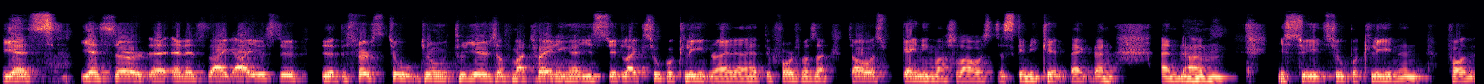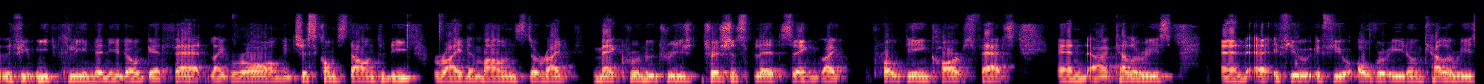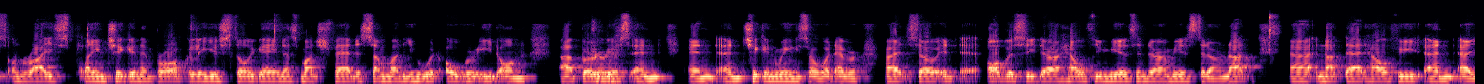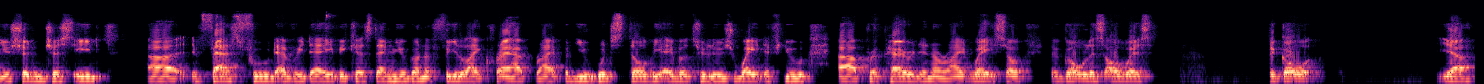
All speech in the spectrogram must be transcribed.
Yes, yes, sir. And it's like I used to the first two two two years of my training, I used to eat like super clean, right? I had to force myself. So I was gaining muscle. I was the skinny kid back then, and mm. um, used to eat super clean. And for if you eat clean, then you don't get fat. Like wrong. It just comes down to the right amounts, the right macronutrition split, saying like protein, carbs, fats, and uh, calories and uh, if you if you overeat on calories on rice, plain chicken, and broccoli, you still gain as much fat as somebody who would overeat on uh, burgers sure. and and and chicken wings or whatever, right? So it uh, obviously there are healthy meals and there are meals that are not uh, not that healthy, and uh, you shouldn't just eat uh, fast food every day because then you're going to feel like crap, right? But you would still be able to lose weight if you uh, prepare it in the right way. So the goal is always the goal yeah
